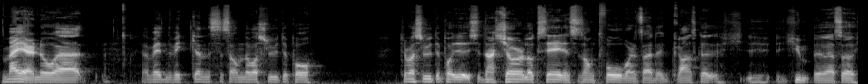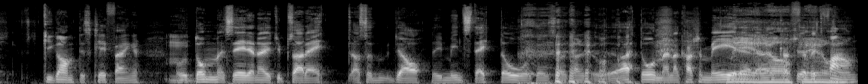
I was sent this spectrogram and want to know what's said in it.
Mig är nog, eh, jag vet inte vilken säsong det var slutet på. Jag tror det var slutet på den här Sherlock-serien, säsong två var det så här ganska alltså, gigantisk cliffhanger. Och de serierna är ju typ så här ett, alltså ja, det är minst ett år, så kan, ett år mellan, kanske mer. Mer, eller ja, kanske, jag vet flera fan.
